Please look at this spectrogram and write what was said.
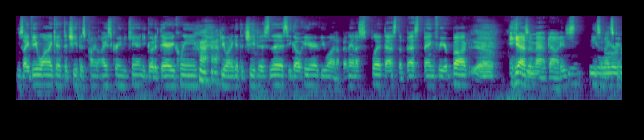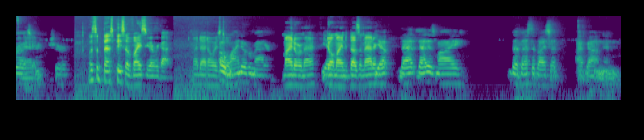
He's like, if you want to get the cheapest pint of ice cream you can, you go to Dairy Queen. if you want to get the cheapest this, you go here. If you want a banana split, that's the best bang for your buck. yeah. He has it mapped out. He's He's, he's an ice cream for ice fanatic. cream, Sure. What's the best piece of advice you ever got? My dad always Oh, mind over matter. mind over matter. You don't mind, it doesn't matter. Yep, that that is my the best advice that I've gotten, and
